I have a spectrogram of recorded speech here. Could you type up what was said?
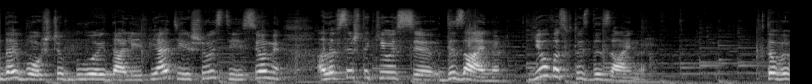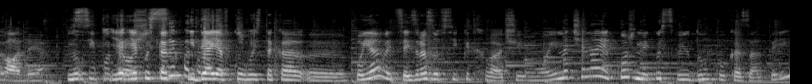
дай Бог, щоб було і далі, і п'яті, і шості, і сьомі. Але все ж таки, ось е, дизайнер. Є у вас хтось дизайнер? Хто вигадує? Ну, Всі я- потрошки. якось так Всі потрошки. ідея в когось така е, появиться, і зразу всі підхвачуємо. І починає кожен якусь свою думку казати. І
